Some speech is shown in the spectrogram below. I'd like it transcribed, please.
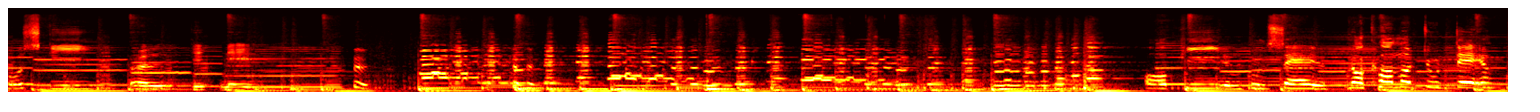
Hvor skibet gik ned. Og pigen hun sagde, når kommer du der?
